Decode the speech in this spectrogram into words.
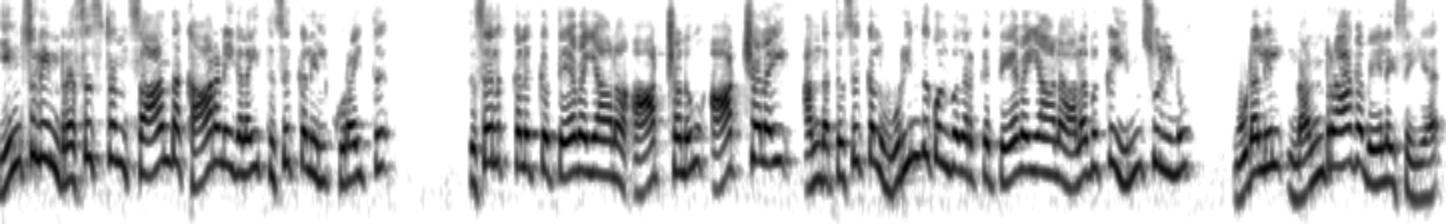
இன்சுலின் ரெசிஸ்டன்ஸ் சார்ந்த காரணிகளை திசுக்களில் குறைத்து திசுக்களுக்கு தேவையான ஆற்றலும் ஆற்றலை அந்த திசுக்கள் உறிந்து கொள்வதற்கு தேவையான அளவுக்கு இன்சுலினும் உடலில் நன்றாக வேலை செய்ய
